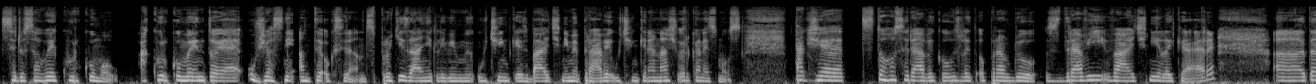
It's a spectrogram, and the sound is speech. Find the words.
se dosahuje kurkumou. A kurkumin to je úžasný antioxidant s protizánětlivými účinky, s báječnými právě účinky na náš organismus. Takže z toho se dá vykouzlit opravdu zdravý váječný likér. A ta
